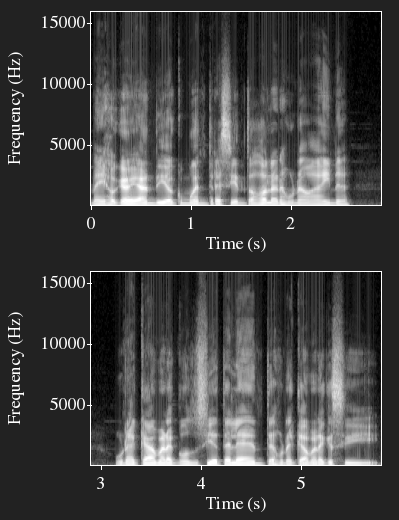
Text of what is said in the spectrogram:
Me dijo que había vendido como en 300 dólares una vaina, una cámara con siete lentes, una cámara que si,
